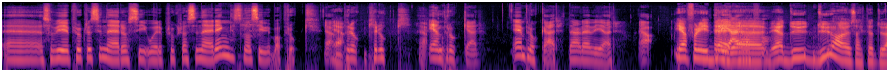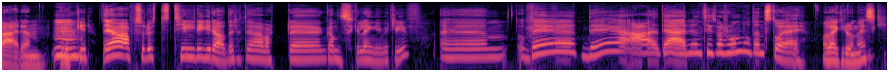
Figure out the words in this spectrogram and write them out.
Eh, så vi prokrastinerer og sier ordet prokrastinering, så da sier vi bare prokk. Ja, Ja. Prok. En prokk er. En prokk er, det er det vi gjør. Ja, fordi Eller jeg, dere, ja, du, du har jo sagt at du er en bruker. Mm, ja, absolutt. Til de grader. Det har vært uh, ganske lenge i mitt liv. Um, og det, det, er, det er en situasjon, og den står jeg i. Og det er kronisk.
